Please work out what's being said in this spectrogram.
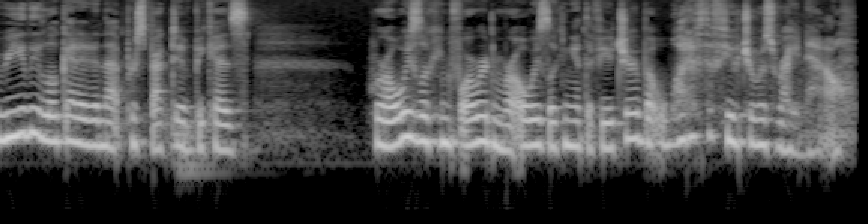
Really look at it in that perspective because we're always looking forward and we're always looking at the future. But what if the future was right now?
